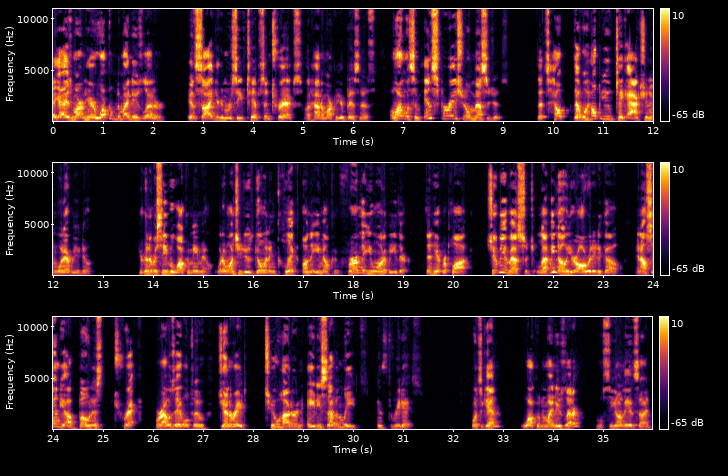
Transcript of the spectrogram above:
Hey guys, Martin here. Welcome to my newsletter. Inside, you're going to receive tips and tricks on how to market your business, along with some inspirational messages that's help that will help you take action in whatever you're doing. You're going to receive a welcome email. What I want you to do is go in and click on the email, confirm that you want to be there, then hit reply. Shoot me a message, let me know you're all ready to go, and I'll send you a bonus trick where I was able to generate 287 leads in three days. Once again, welcome to my newsletter. We'll see you on the inside.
